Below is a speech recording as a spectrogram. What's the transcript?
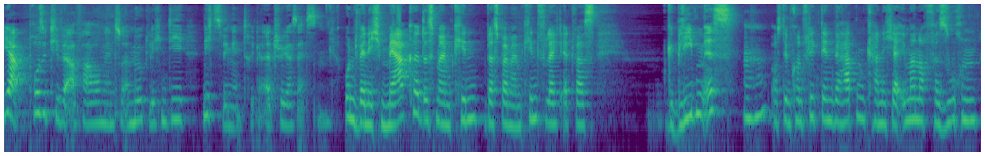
ja, positive Erfahrungen zu ermöglichen, die nicht zwingend Trigger, äh, Trigger setzen. Und wenn ich merke, dass meinem Kind, dass bei meinem Kind vielleicht etwas geblieben ist mhm. aus dem Konflikt, den wir hatten, kann ich ja immer noch versuchen,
